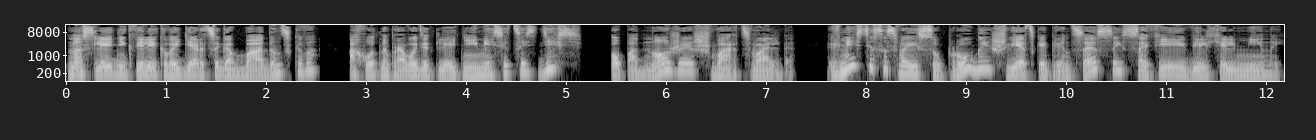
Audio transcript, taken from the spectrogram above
наследник великого герцога Баденского, охотно проводит летние месяцы здесь, о подножие Шварцвальда, вместе со своей супругой, шведской принцессой Софией Вильхельминой.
